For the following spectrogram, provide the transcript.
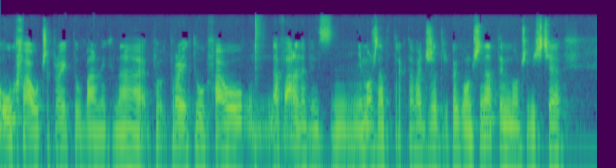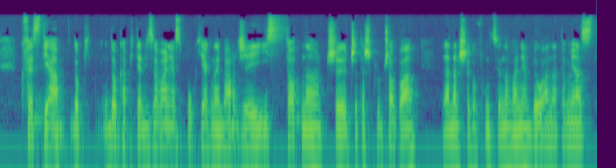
uchwał czy projektów walnych na projektu uchwał na walne, więc nie można to traktować, że tylko i wyłącznie na tym. Oczywiście kwestia dokapitalizowania spółki jak najbardziej istotna, czy, czy też kluczowa dla dalszego funkcjonowania była. Natomiast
